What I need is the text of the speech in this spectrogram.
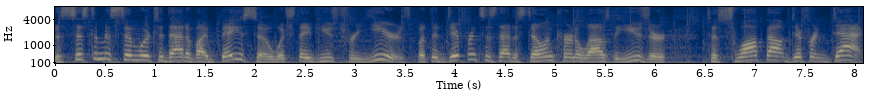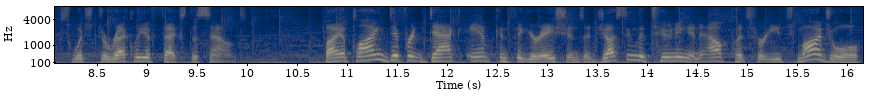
The system is similar to that of iBasso, which they've used for years, but the difference is that Astell & Kern allows the user to swap out different DACs, which directly affects the sound. By applying different DAC amp configurations, adjusting the tuning and outputs for each module,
